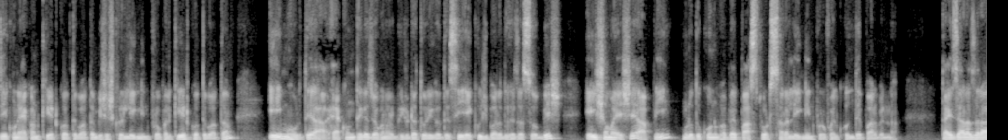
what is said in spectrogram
যে কোনো অ্যাকাউন্ট ক্রিয়েট করতে পারতাম, বিশেষ করে লিঙ্কডিন প্রোফাইল ক্রিয়েট করতে পারতাম। এই মুহূর্তে এখন থেকে যখন আমরা ভিডিওটা তৈরি করতেছি, একুশ বারো চব্বিশ, এই সময় এসে আপনি মূলত কোনোভাবে পাসপোর্ট ছাড়া লিঙ্কডিন প্রোফাইল খুলতে পারবেন না। তাই যারা যারা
